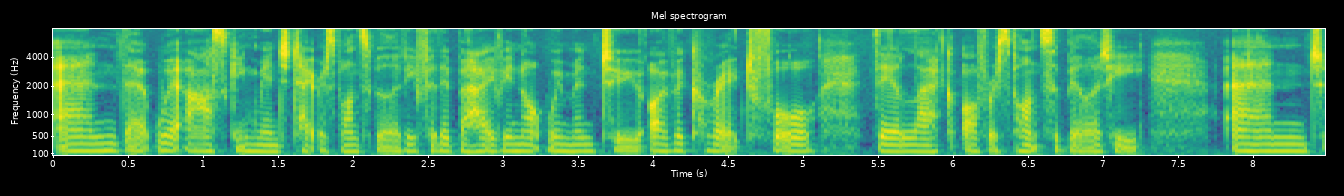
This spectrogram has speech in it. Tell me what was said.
and that we're asking men to take responsibility for their behaviour, not women to overcorrect for their lack of responsibility. And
